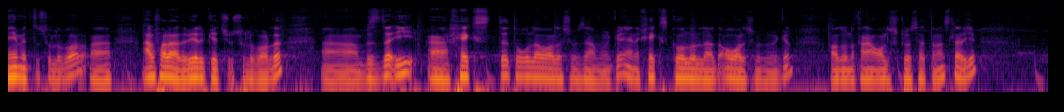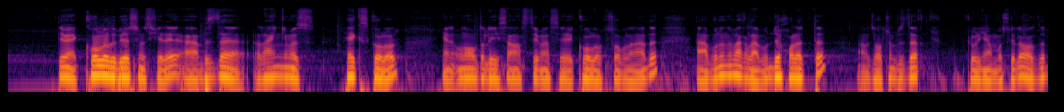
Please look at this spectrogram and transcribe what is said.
nemet usuli bor alfalarni berib ketish usuli borda. Bizda i hexni to'g'irlab olishimiz ham mumkin ya'ni hex colorlarni olib olishimiz mumkin. Hozir uni qanaqa olishni ko'rsataman sizlarga? Demak colorni berishimiz kerak. Bizda rangimiz hex color ya'ni o'n oltilik sanoq sistemasi color hisoblanadi buni nima qiladi? Bunday holatda misol uchun bizda ko'rgan bo'lsanglar hozir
